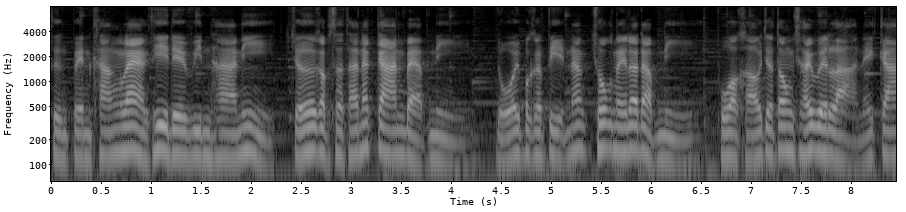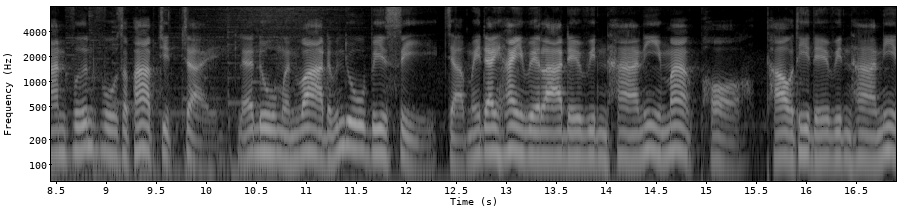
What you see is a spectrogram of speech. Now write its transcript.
ซึ่งเป็นครั้งแรกที่เดวินฮานี่เจอกับสถานการณ์แบบนี้ โดยปกตินักชกในระดับนี้พวกเขาจะต้องใช้เวลาในการฟื้นฟูสภาพจิตใจ และดูเหมือนว่า WBC จะไม่ได้ให้เวลาเดวินฮานี่มากพอ เท่าที่เดวินฮานี่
